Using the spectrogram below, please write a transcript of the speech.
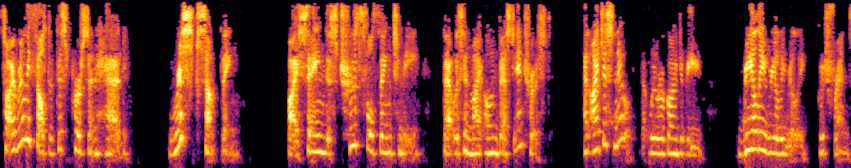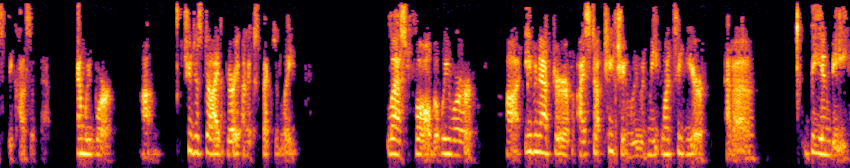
so I really felt that this person had risked something by saying this truthful thing to me that was in my own best interest. And I just knew that we were going to be really, really, really good friends because of that and we were. Um, she just died very unexpectedly last fall, but we were, uh, even after I stopped teaching, we would meet once a year at a B&B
